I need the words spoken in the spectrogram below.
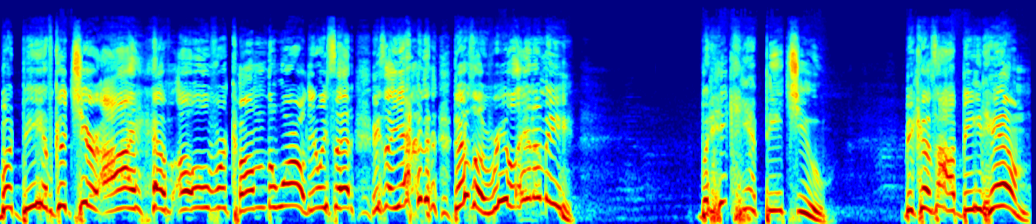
But be of good cheer. I have overcome the world. You know what he said? He said, Yeah, there's a real enemy. But he can't beat you because I beat him.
